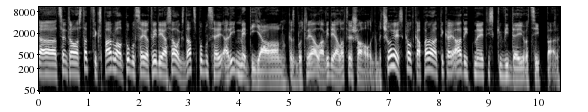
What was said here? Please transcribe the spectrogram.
uh, Centrālā statistikas pārvalde publicējot vidējās algas datus, publicēja arī mediānu, kas būtu reālā vidējā latviešu alga, bet šoreiz kaut kā parāda tikai aritmētiski vidējo ciparu.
